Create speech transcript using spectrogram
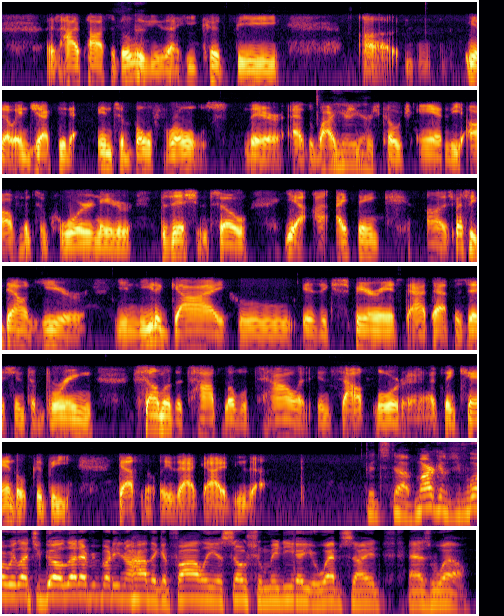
there's high possibility that he could be, uh, you know, injected into both roles there as the wide receivers you. coach and the offensive coordinator position. So, yeah, I, I think, uh, especially down here, you need a guy who is experienced at that position to bring some of the top level talent in South Florida. And I think Candle could be definitely that guy to do that. Good stuff. Marcus, before we let you go, let everybody know how they can follow you, social media, your website as well.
